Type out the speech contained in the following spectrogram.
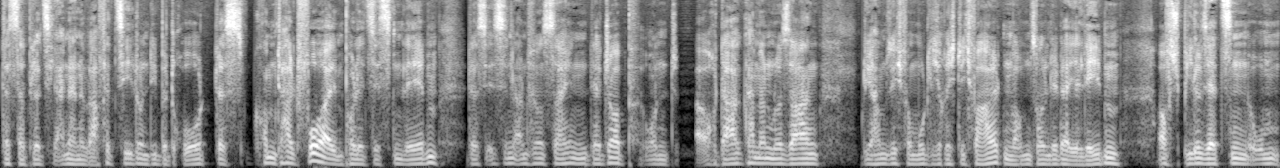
dass da plötzlich einer eine Waffe zieht und die bedroht, das kommt halt vor im Polizistenleben. Das ist in Anführungszeichen der Job. Und auch da kann man nur sagen, die haben sich vermutlich richtig verhalten. Warum sollen die da ihr Leben aufs Spiel setzen, um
